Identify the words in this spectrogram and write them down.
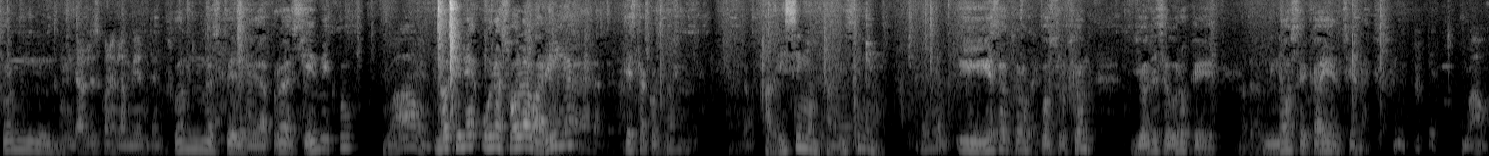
Son Amigables con el ambiente. son este, a prueba de sísmico. Wow. No tiene una sola varilla esta construcción. Padrísimo, padrísimo. Y esta co- construcción, yo de seguro que no se cae en 100 años. Wow.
